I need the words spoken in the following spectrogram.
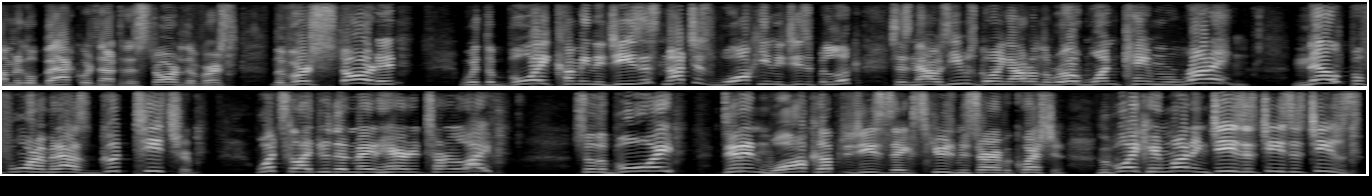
I'm going to go backwards, not to the start of the verse. The verse started with the boy coming to Jesus, not just walking to Jesus, but look, says, Now as he was going out on the road, one came running, knelt before him, and asked, Good teacher, what shall I do that may inherit eternal life? So the boy didn't walk up to Jesus and say, Excuse me, sir, I have a question. The boy came running, Jesus, Jesus, Jesus,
